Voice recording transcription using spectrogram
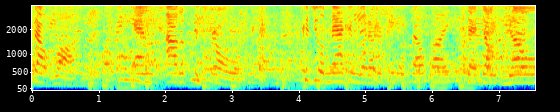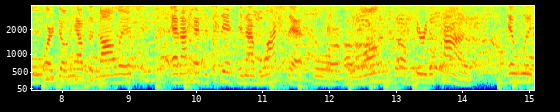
felt lost and out of control, could you imagine what other people felt like that don't know or don't have the knowledge? And I had to sit and I watched that for a long uh, period of time in which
